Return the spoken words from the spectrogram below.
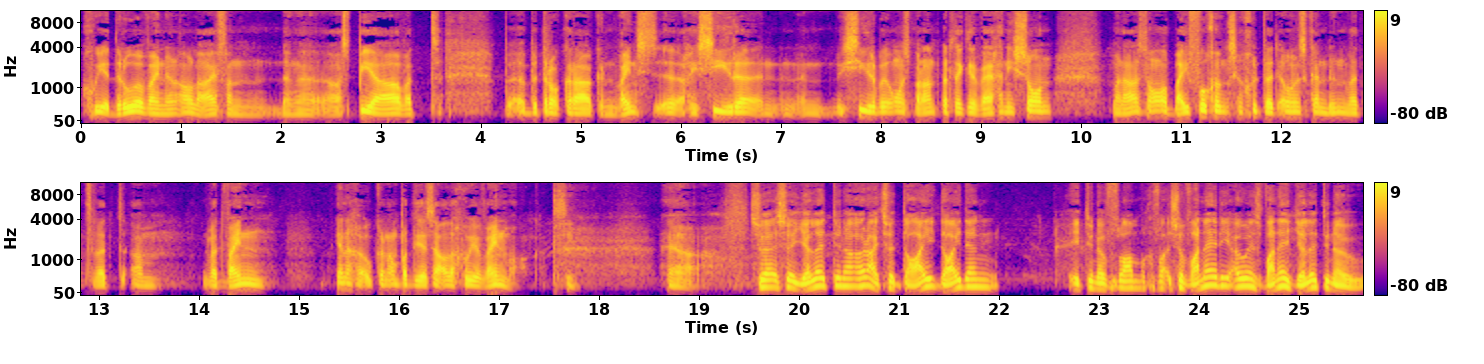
goeie droë wyn en al daai van dinge. Daar's pH wat betrokke raak en wyn uh, die sure en, en en die sure by ons brand partykeer weg in die son. Maar daar's nou al byvoegings en goed wat ouens kan doen wat wat um, wat wyn enige ou kan amper deesdae al 'n goeie wyn maak. Sien. Ja. So so julle toe nou alright, so daai daai ding het toe nou vlam geval. So wanneer het die ouens, wanneer het julle toe nou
